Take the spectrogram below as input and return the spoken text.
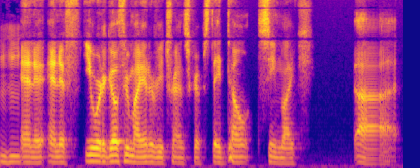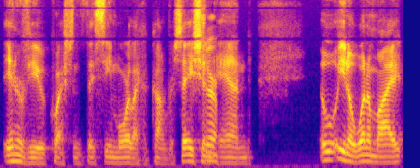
Mm-hmm. And and if you were to go through my interview transcripts, they don't seem like uh, interview questions. They seem more like a conversation. Sure. And you know, one of my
